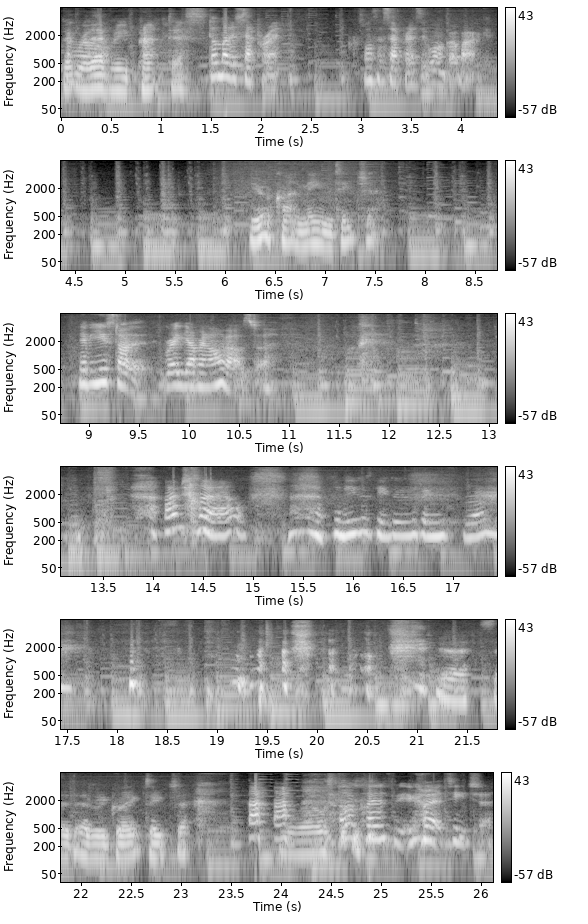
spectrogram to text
that with uh-huh. every practice, Don't let it separate. Once it separates, it won't go back. you're quite a mean teacher. Yeah, but you start right yabbering on about stuff. I'm trying to help. And you just keep doing things wrong. Yeah, said every great teacher in the world. I don't claim to be a great teacher.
